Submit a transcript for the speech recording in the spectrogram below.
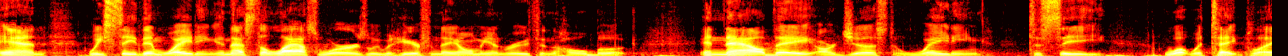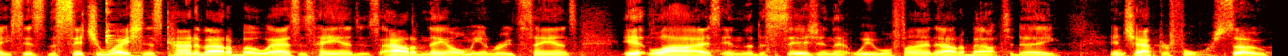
and we see them waiting. And that's the last words we would hear from Naomi and Ruth in the whole book. And now they are just waiting to see what would take place. It's the situation is kind of out of Boaz's hands, it's out of Naomi and Ruth's hands. It lies in the decision that we will find out about today in chapter 4. So,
